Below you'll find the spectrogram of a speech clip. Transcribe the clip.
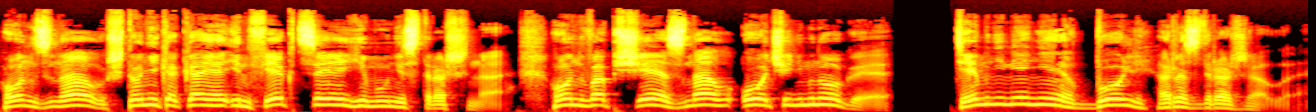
Он знал, что никакая инфекция ему не страшна. Он вообще знал очень многое. Тем не менее, боль раздражала.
